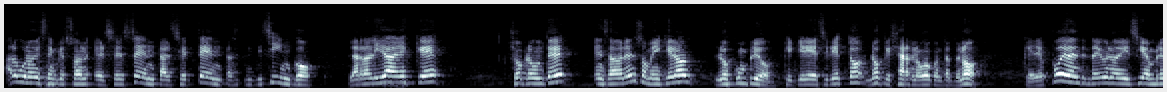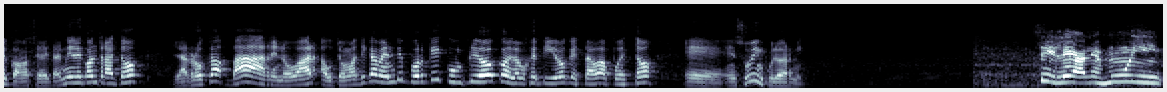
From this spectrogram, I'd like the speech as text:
Algunos dicen que son el 60, el 70, el 75. La realidad es que yo pregunté en San Lorenzo, me dijeron, los cumplió. ¿Qué quiere decir esto? No que ya renovó el contrato, no. Que después del 31 de diciembre, cuando se le termine el contrato, La Roca va a renovar automáticamente porque cumplió con el objetivo que estaba puesto eh, en su vínculo, Ernie. Sí, Lean, es muy.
